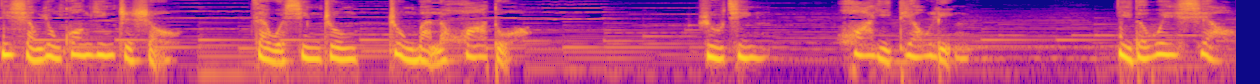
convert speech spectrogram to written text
你想用光阴之手，在我心中种满了花朵。如今，花已凋零。你的微笑，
